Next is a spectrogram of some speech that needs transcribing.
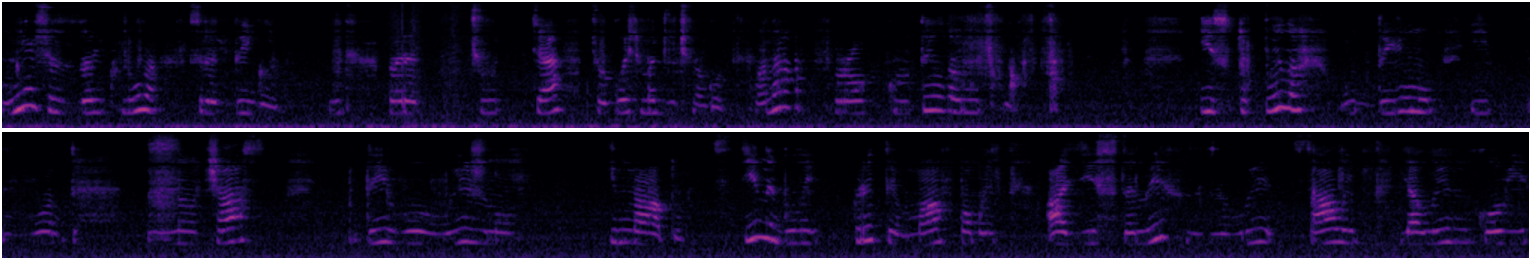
Мені ще зайкнула всередині від передчуття чогось магічного. Вона прокрутила ручку і ступила у дивну і водночас дивовижну кімнату. Стіни були вкриті мавпами, а зі стели звисали ялинкові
